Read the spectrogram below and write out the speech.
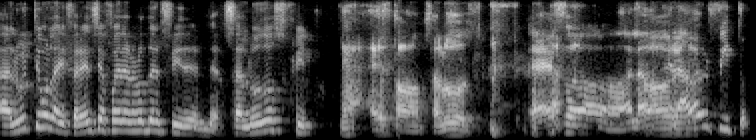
al último la diferencia fue el error del Fidelder. Saludos, Fito. Ya, es todo. Saludos. Eso, al lado del Fito.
